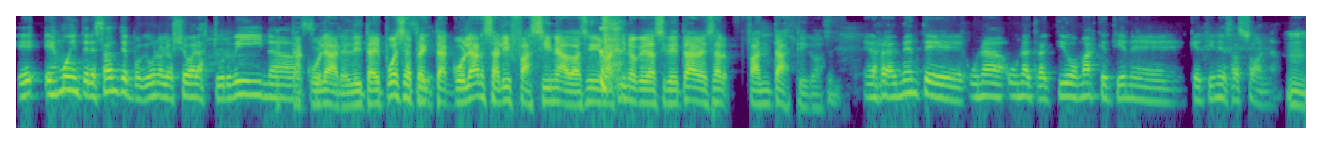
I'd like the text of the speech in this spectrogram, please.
Eh, es muy interesante porque uno lo lleva a las turbinas. Espectacular, el de Itaipú es espectacular, salí fascinado, así que imagino que la sileta debe ser fantástico. Es realmente un atractivo más que tiene, que tiene esa zona. Mm,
